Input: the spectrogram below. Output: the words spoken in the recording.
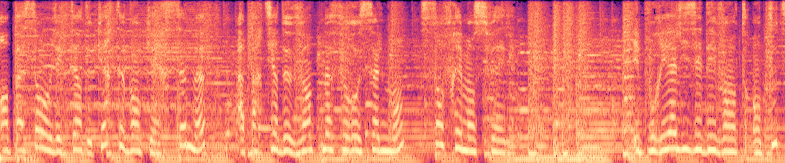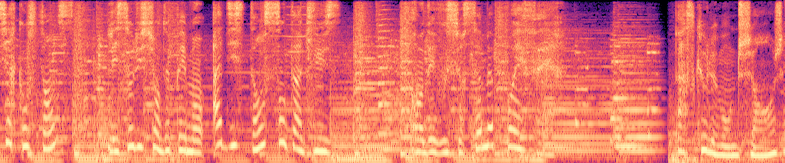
En passant au lecteur de carte bancaire SumUp à partir de 29 euros seulement, sans frais mensuels. Et pour réaliser des ventes en toutes circonstances, les solutions de paiement à distance sont incluses. Rendez-vous sur sumup.fr. Parce que le monde change,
